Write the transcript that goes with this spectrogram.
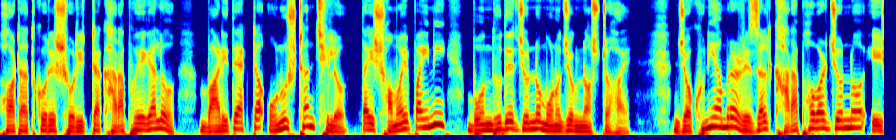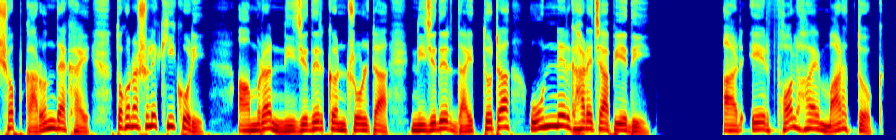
হঠাৎ করে শরীরটা খারাপ হয়ে গেল, বাড়িতে একটা অনুষ্ঠান ছিল, তাই সময় পাইনি, বন্ধুদের জন্য মনোযোগ নষ্ট হয়। যখনই আমরা রেজাল্ট খারাপ হওয়ার জন্য এইসব কারণ দেখাই, তখন আসলে কি করি? আমরা নিজেদের কন্ট্রোলটা, নিজেদের দায়িত্বটা অন্যের ঘাড়ে চাপিয়ে দিই। আর এর ফল হয় মারাত্মক।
